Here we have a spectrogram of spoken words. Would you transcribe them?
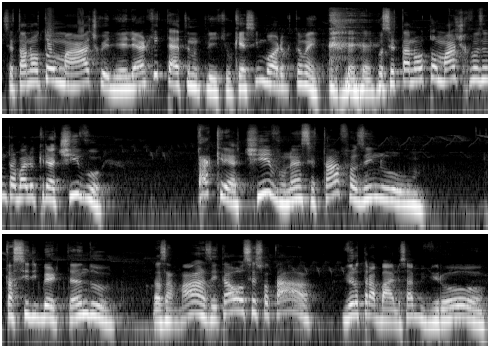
Você tá no automático, ele, ele é arquiteto no Clique, o que é simbólico também. você tá no automático fazendo trabalho criativo. Tá criativo, né? Você tá fazendo. tá se libertando das amarras e tal, ou você só tá. virou trabalho, sabe? Virou.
